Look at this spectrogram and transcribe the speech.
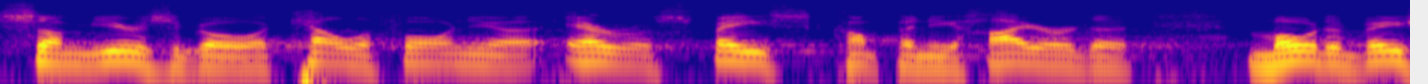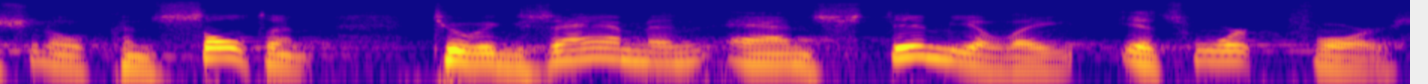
Some years ago, a California aerospace company hired a motivational consultant to examine and stimulate its workforce.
